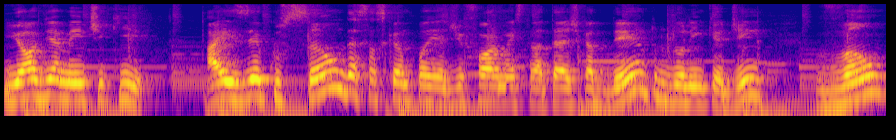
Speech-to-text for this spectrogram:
e obviamente que a execução dessas campanhas de forma estratégica dentro do LinkedIn vão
